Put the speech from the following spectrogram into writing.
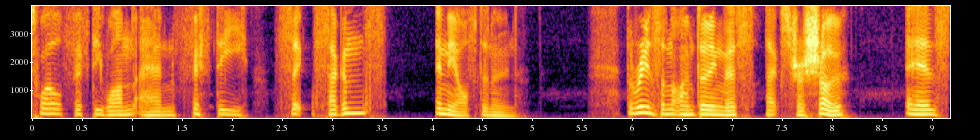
12.51 and 56 seconds in the afternoon. The reason I'm doing this extra show is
